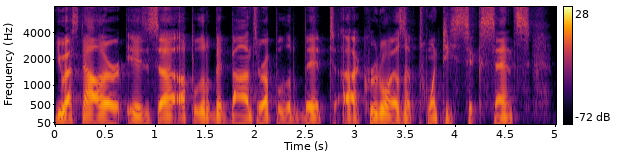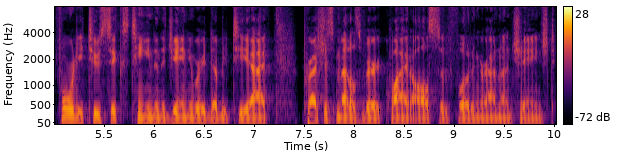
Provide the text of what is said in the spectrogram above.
U.S. dollar is uh, up a little bit. Bonds are up a little bit. Uh, crude oil is up 26 cents, 42.16 in the January WTI. Precious metals very quiet, also floating around unchanged.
